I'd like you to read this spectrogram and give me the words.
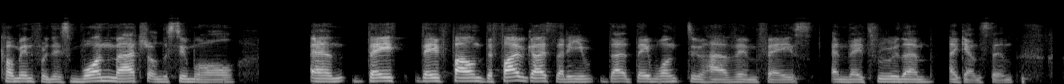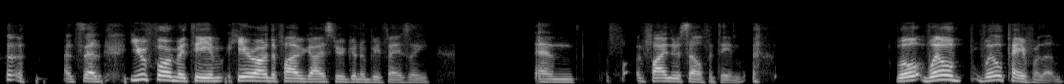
come in for this one match on the Sumo Hall, and they they found the five guys that he that they want to have him face, and they threw them against him, and said, "You form a team. Here are the five guys you're gonna be facing, and f- find yourself a team. we'll we'll we'll pay for them."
